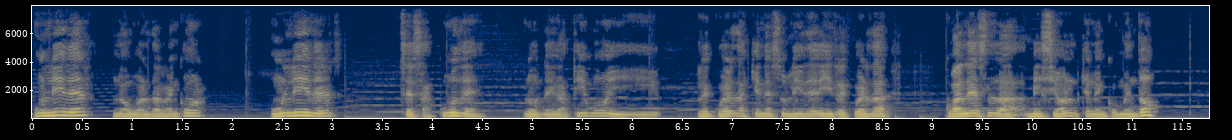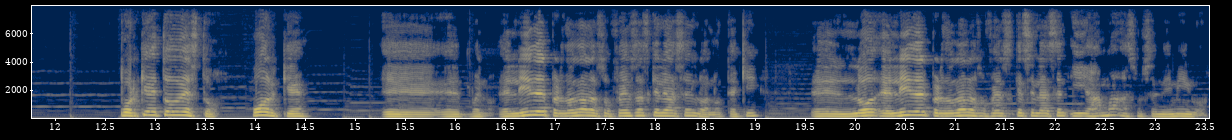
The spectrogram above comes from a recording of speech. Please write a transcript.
Un líder no guarda rencor. Un líder se sacude lo negativo y recuerda quién es su líder y recuerda cuál es la misión que le encomendó. ¿Por qué todo esto? Porque, eh, eh, bueno, el líder perdona las ofensas que le hacen, lo anoté aquí. El, el, líder perdona las ofensas que se le hacen y ama a sus enemigos.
